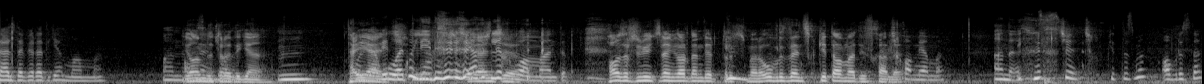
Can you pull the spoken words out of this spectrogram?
Dalda beradigan mamma Ondan- yonida turadigan. Mm. tayanch. Quvvatli. yaxshi Yanchi. qilibman deb. Hozir shuning uchun ham yordam berib turibsiz mana. Obrazdan chiqib ketolmadingiz hali. Chiqolmayapman. Ana. Sizchi chiqib ketdingizmi obrazdan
